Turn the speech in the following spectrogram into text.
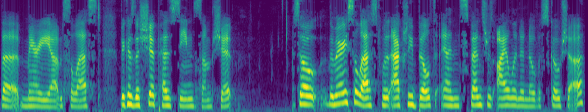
the Mary um, Celeste because the ship has seen some shit. So, the Mary Celeste was actually built on Spencer's Island in Nova Scotia.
